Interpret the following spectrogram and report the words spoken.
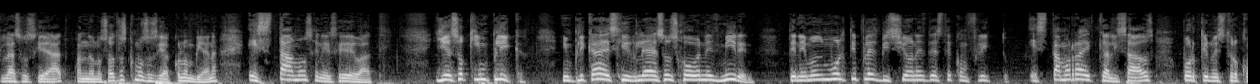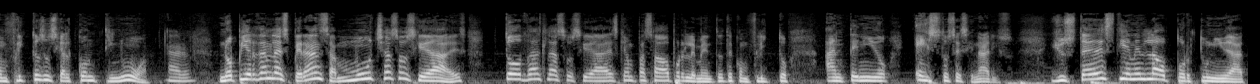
la sociedad, cuando nosotros como sociedad colombiana estamos en ese debate. ¿Y eso qué implica? Implica decirle a esos jóvenes, miren, tenemos múltiples visiones de este conflicto, estamos radicalizados porque nuestro conflicto social continúa. Claro. No pierdan la esperanza. Muchas sociedades, todas las sociedades que han pasado por elementos de conflicto han tenido estos escenarios. Y ustedes tienen la oportunidad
